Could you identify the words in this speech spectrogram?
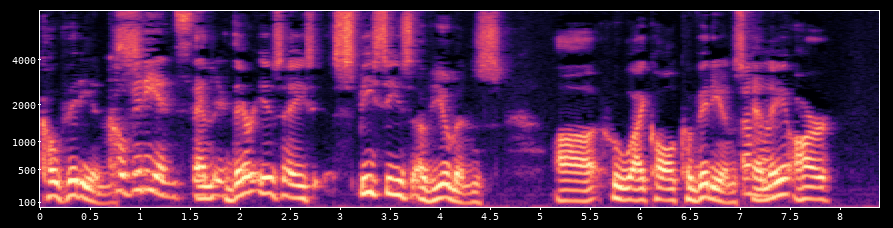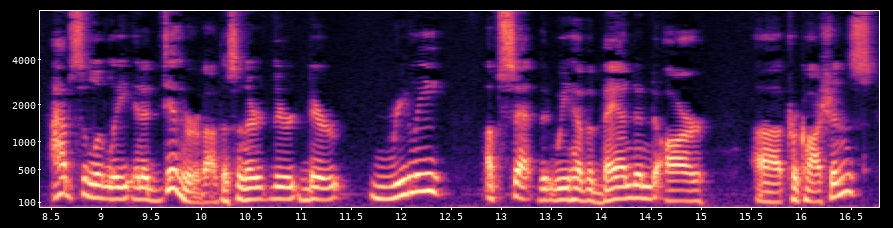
Covidians. Covidians. Thank and you. there is a species of humans uh, who I call Covidians, Uh-huh. and they are absolutely in a dither about this, and they're they're they're really upset that we have abandoned our uh, precautions,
